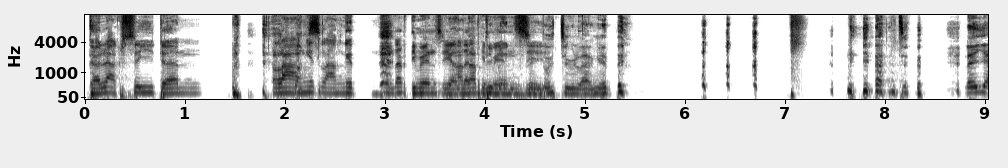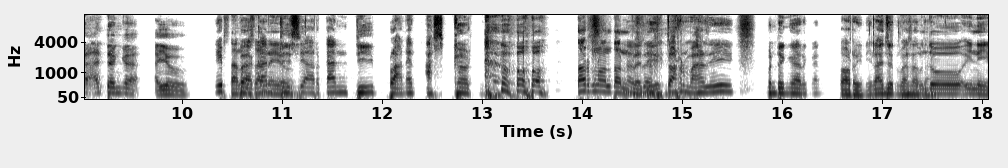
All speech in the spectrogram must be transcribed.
galaksi dan langit-langit Antar dimensi Antar, Antar dimensi, dimensi. tujuh langit. Nah ya ada nggak? Ayo. ini Pesan-pesan bahkan disiarkan di planet Asgard. Thor nonton berarti Thor masih mendengarkan Thor ini. Lanjut Mas. Untuk ini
